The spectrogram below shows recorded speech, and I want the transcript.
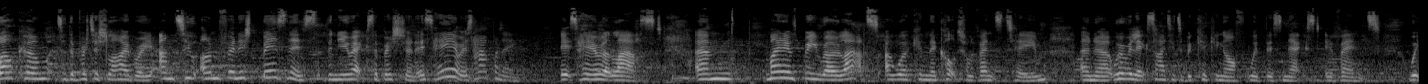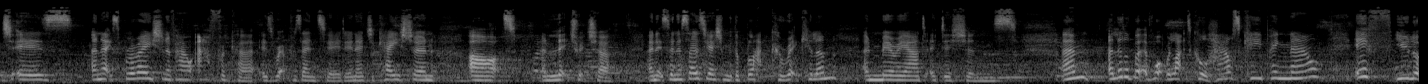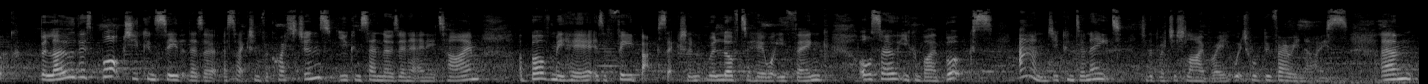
welcome to the British Library and to Unfinished Business. The new exhibition is here, it's happening. It's here at last. Um, my name's Bee Rowlatt. I work in the cultural events team, and uh, we're really excited to be kicking off with this next event, which is an exploration of how Africa is represented in education, art, and literature. And it's in association with the Black Curriculum and Myriad Editions. Um, a little bit of what we like to call housekeeping now. If you look below this box, you can see that there's a, a, section for questions. You can send those in at any time. Above me here is a feedback section. We'd love to hear what you think. Also, you can buy books and you can donate to the British Library, which would be very nice. Um,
